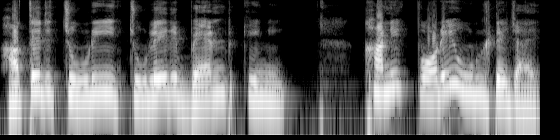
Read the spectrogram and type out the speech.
হাতের চুড়ি, চুলের ব্যান্ড কিনি। খানিক পরে উল্টে যায়।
